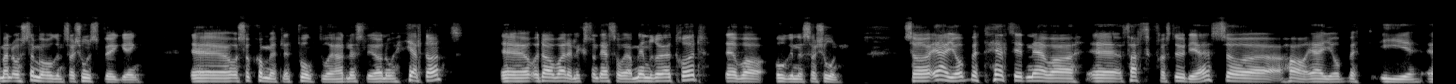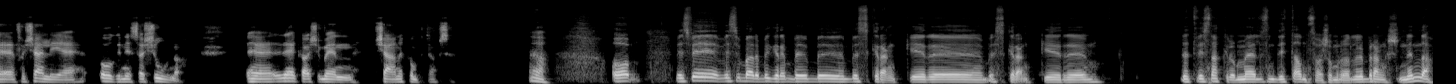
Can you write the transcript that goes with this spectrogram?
men, også med organisasjonsbygging. Og så kom jeg til et punkt hvor jeg hadde lyst til å gjøre noe helt annet. og da var det liksom det som var min røde tråd, det var organisasjon. Så jeg har jobbet helt siden jeg var eh, fersk fra studiet, så har jeg jobbet i eh, forskjellige organisasjoner. Eh, det er kanskje min kjernekompetanse. Ja, og hvis vi, hvis vi bare begre, be, be, beskranker, eh, beskranker eh, dette vi snakker om, liksom ditt ansvarsområde eller bransjen din, da.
